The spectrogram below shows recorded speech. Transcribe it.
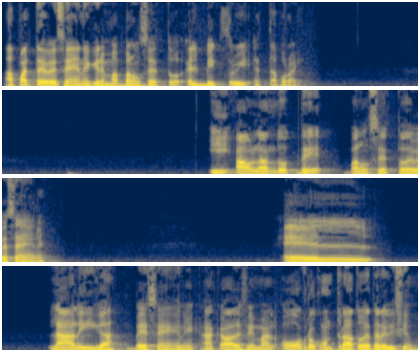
aparte de BCN quieres más baloncesto, el Big Three está por ahí. Y hablando de baloncesto de BCN, el, la liga BCN acaba de firmar otro contrato de televisión.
